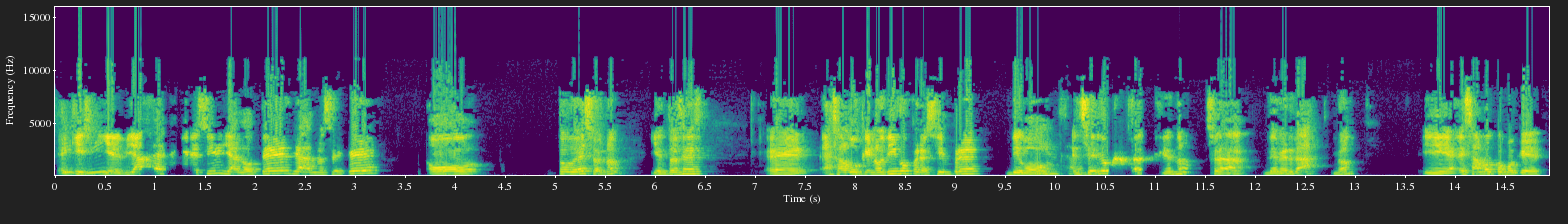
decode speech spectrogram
X. Y el viaje que quieres ir, ya al hotel, ya no sé qué, o todo eso, ¿no? Y entonces eh, es algo que no digo, pero siempre digo, ¿en serio me lo estás diciendo? O sea, de verdad, ¿no? Y es algo como que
